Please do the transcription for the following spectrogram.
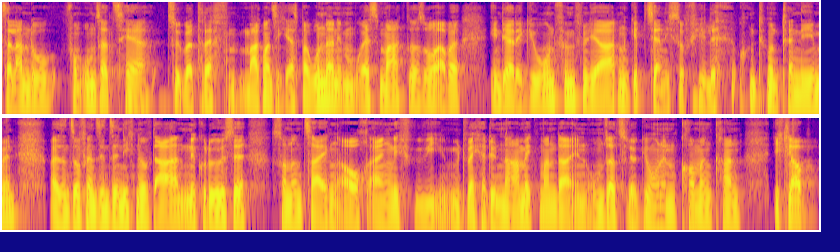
Zalando vom Umsatz her zu übertreffen. Mag man sich erstmal wundern im US-Markt oder so, aber in der Region fünf Milliarden gibt's ja nicht so viele Unternehmen. Also insofern sind sie nicht nur da eine Größe, sondern zeigen auch eigentlich, wie, mit welcher Dynamik man da in Umsatzregionen kommen kann. Ich glaube,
